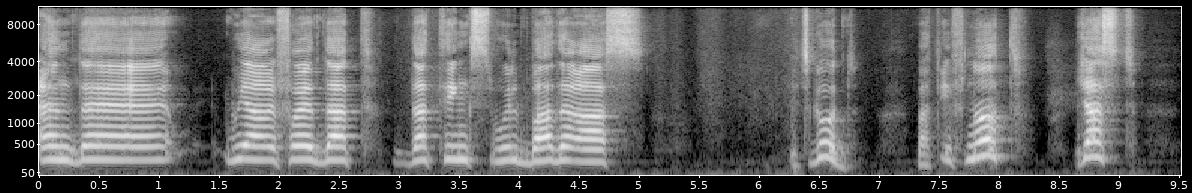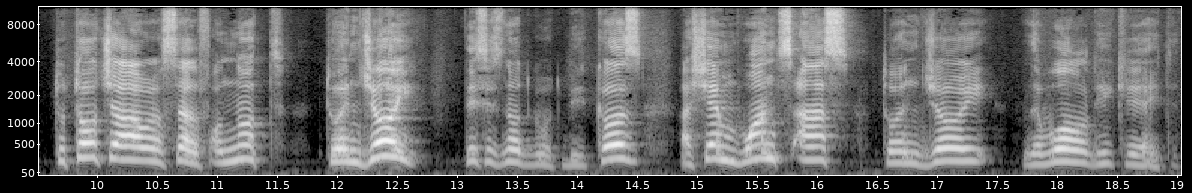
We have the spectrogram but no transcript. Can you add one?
and uh, we are afraid that that things will bother us, it's good. But if not, just to torture ourselves or not to enjoy, this is not good because Hashem wants us to enjoy the world He created.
